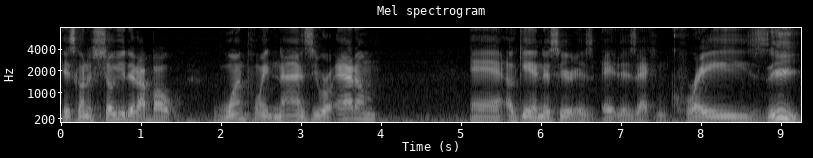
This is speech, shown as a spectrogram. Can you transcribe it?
It's going to show you that I bought 1.90 Atom. And again, this here is is acting crazy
